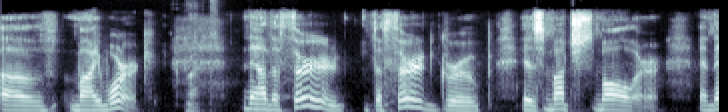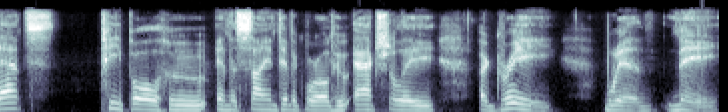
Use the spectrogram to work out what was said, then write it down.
of my work. Right. Now the third the third group is much smaller, and that's people who in the scientific world who actually agree with me.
